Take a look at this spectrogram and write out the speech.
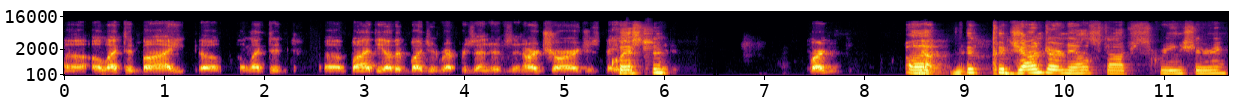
uh, elected by uh, elected uh, by the other budget representatives, and our charge is basically. Question. Pardon. Uh, no. Could John Darnell stop screen sharing?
